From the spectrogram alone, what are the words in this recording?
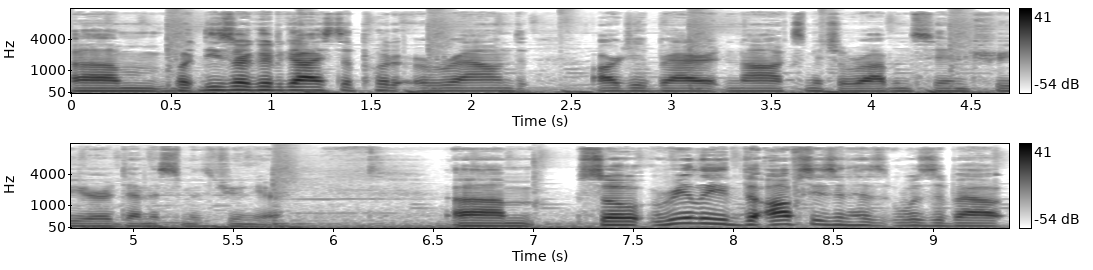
Um, but these are good guys to put around RJ Barrett, Knox, Mitchell Robinson, Trier, Dennis Smith Jr. Um, so really, the offseason was about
